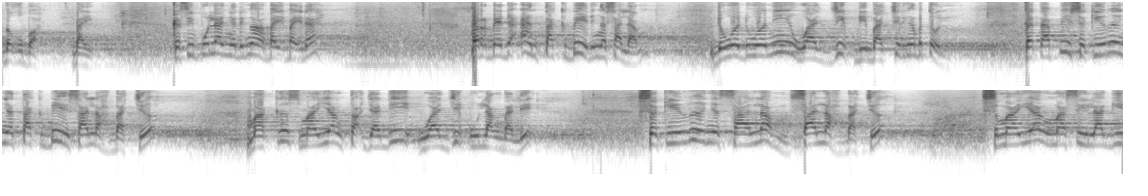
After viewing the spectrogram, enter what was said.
berubah. Baik. Kesimpulannya dengar baik-baik dah perbedaan takbir dengan salam dua-dua ni wajib dibaca dengan betul. Tetapi sekiranya takbir salah baca maka semayang tak jadi wajib ulang balik. Sekiranya salam salah baca semayang masih lagi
